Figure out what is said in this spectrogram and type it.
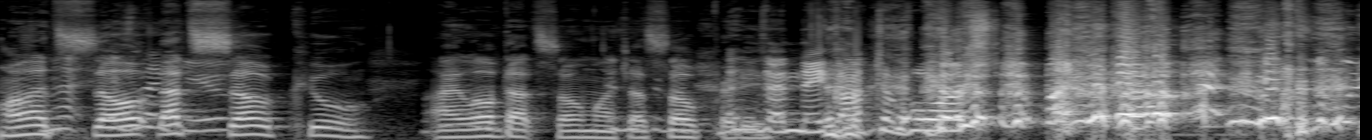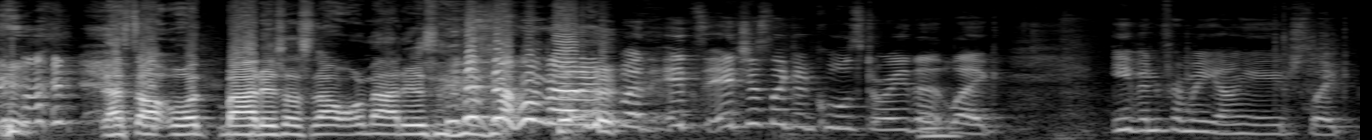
Oh, that's that- so that that's cute? so cool. I love that so much. That's so pretty. And then they got divorced. That's not what matters. That's not what matters. no matters, but it's it's just like a cool story that like even from a young age, like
